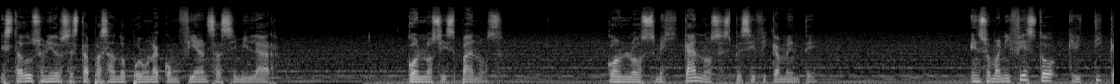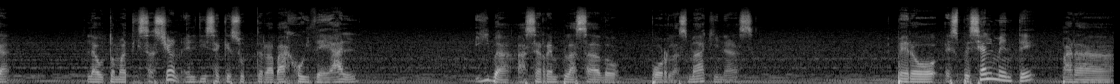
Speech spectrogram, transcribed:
Estados Unidos está pasando por una confianza similar con los hispanos con los mexicanos específicamente. En su manifiesto critica la automatización. Él dice que su trabajo ideal iba a ser reemplazado por las máquinas, pero especialmente para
